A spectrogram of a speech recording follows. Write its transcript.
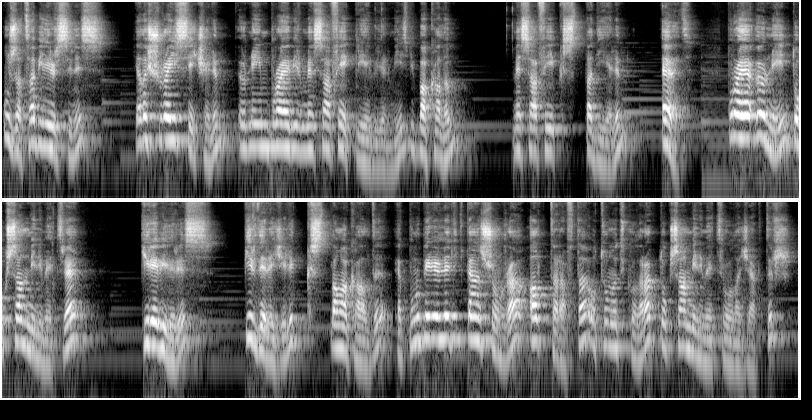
uzatabilirsiniz. Ya da şurayı seçelim. Örneğin buraya bir mesafe ekleyebilir miyiz? Bir bakalım. Mesafeyi kısıtla diyelim. Evet. Buraya örneğin 90 milimetre girebiliriz. 1 derecelik kısıtlama kaldı. E bunu belirledikten sonra alt tarafta otomatik olarak 90 milimetre olacaktır.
